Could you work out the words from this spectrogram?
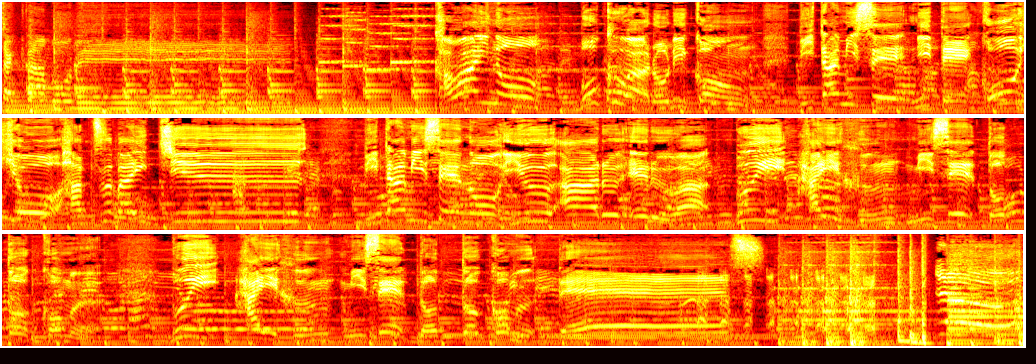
演出者かもね。河合の僕はロリコン。ビタミセにて好評発売中。ビタミセの URL は v-mise.com v-mise.com です。ロ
